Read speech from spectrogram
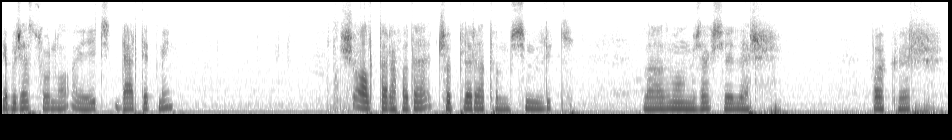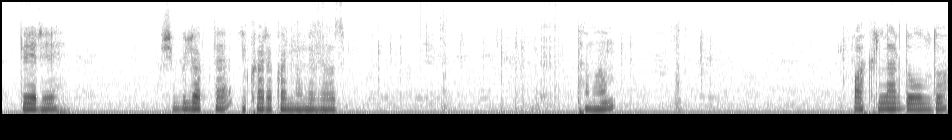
yapacağız. Sorun e, hiç dert etmeyin. Şu alt tarafa da çöpleri atalım. Şimdilik lazım olmayacak şeyler. Bakır, deri. Şu blok da yukarı koymamız lazım. Tamam. Bakırlar doldu.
